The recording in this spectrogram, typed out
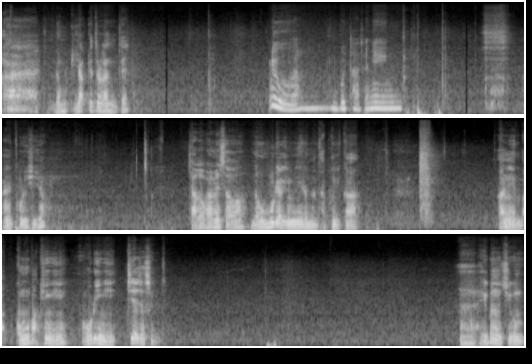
아, 너무 얇게 들어갔는데? 으아, 물 타세네. 아니 보이시죠? 작업하면서 너무 무리하게 밀어넣다 보니까 안에 막 고무 바킹이 오링이 찢어졌습니다. 아, 이거는 지금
